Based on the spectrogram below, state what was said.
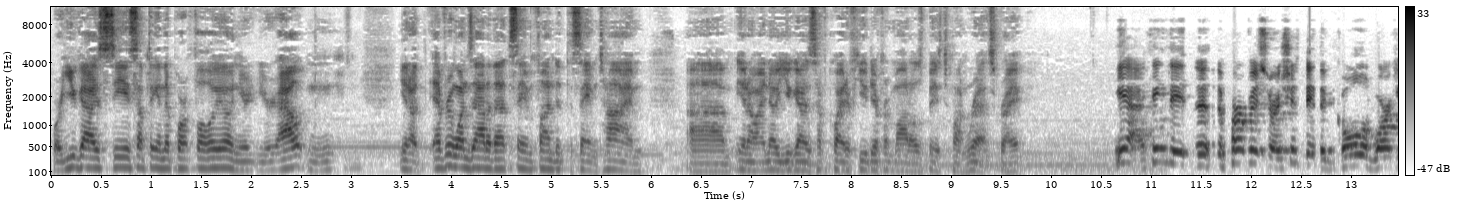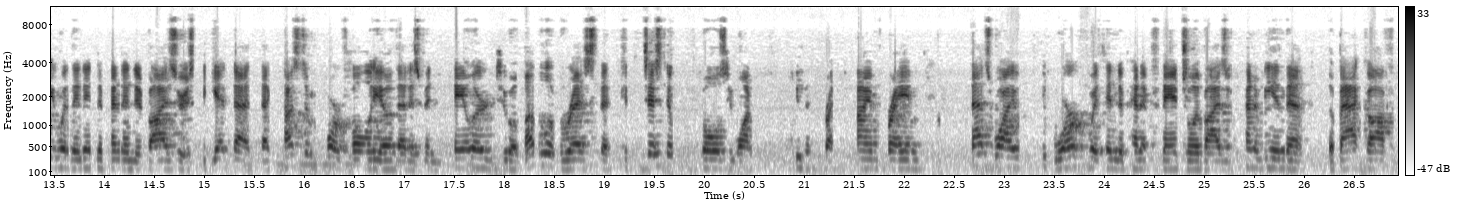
or you guys see something in the portfolio and you're you're out and you know everyone's out of that same fund at the same time. Um, you know, I know you guys have quite a few different models based upon risk, right? Yeah, I think the, the, the, purpose, or I should say, the goal of working with an independent advisor is to get that, that custom portfolio that has been tailored to a level of risk that's consistent with the goals you want to achieve in the right time frame. That's why we work with independent financial advisors, kind of being the, the back office,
